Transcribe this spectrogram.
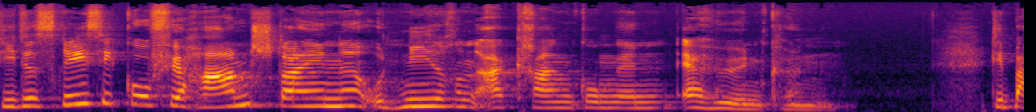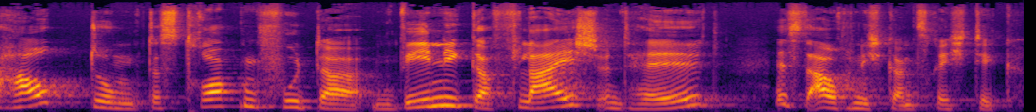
die das Risiko für Harnsteine und Nierenerkrankungen erhöhen können. Die Behauptung, dass Trockenfutter weniger Fleisch enthält, ist auch nicht ganz richtig.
